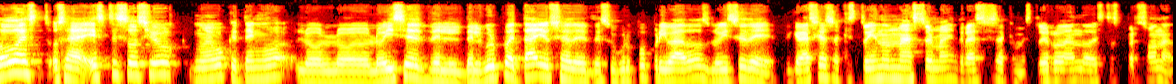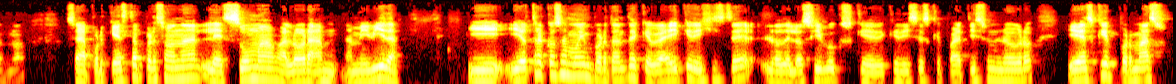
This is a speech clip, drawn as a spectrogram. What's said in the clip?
todo esto, o sea, este socio nuevo que tengo lo, lo, hice del, del, grupo de TAI, o sea, de, su grupo privado, lo hice de gracias a que estoy en un mastermind, gracias a que me estoy rodando de estas personas, ¿no? O sea, porque esta persona le suma valor a, a mi vida. Y, y, otra cosa muy importante que ve ahí que dijiste, lo de los ebooks que, que dices que para ti es un logro, y es que por más,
